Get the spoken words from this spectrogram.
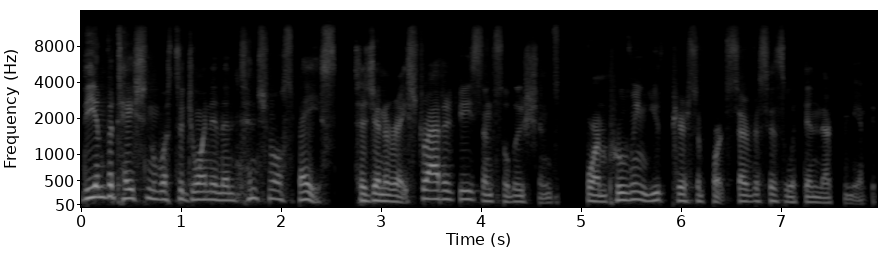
The invitation was to join an intentional space to generate strategies and solutions for improving youth peer support services within their community.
